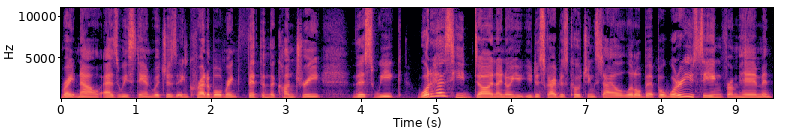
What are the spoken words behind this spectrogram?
right now as we stand, which is incredible, ranked fifth in the country this week. What has he done? I know you, you described his coaching style a little bit, but what are you seeing from him and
